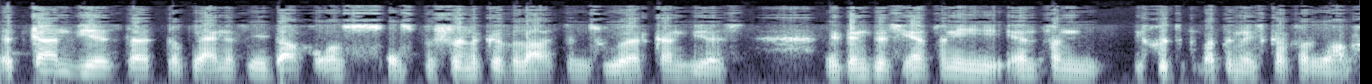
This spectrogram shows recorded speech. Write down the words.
dit kan wees dat op einde van die dag ons ons persoonlike belastings hoër kan wees. Ek dink dis een van die een van die goed wat 'n mens kan verwag.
